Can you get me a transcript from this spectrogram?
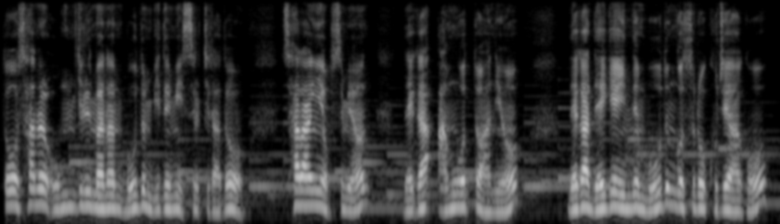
또 산을 옮길 만한 모든 믿음이 있을지라도 사랑이 없으면 내가 아무것도 아니요 내가 내게 있는 모든 것으로 구제하고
